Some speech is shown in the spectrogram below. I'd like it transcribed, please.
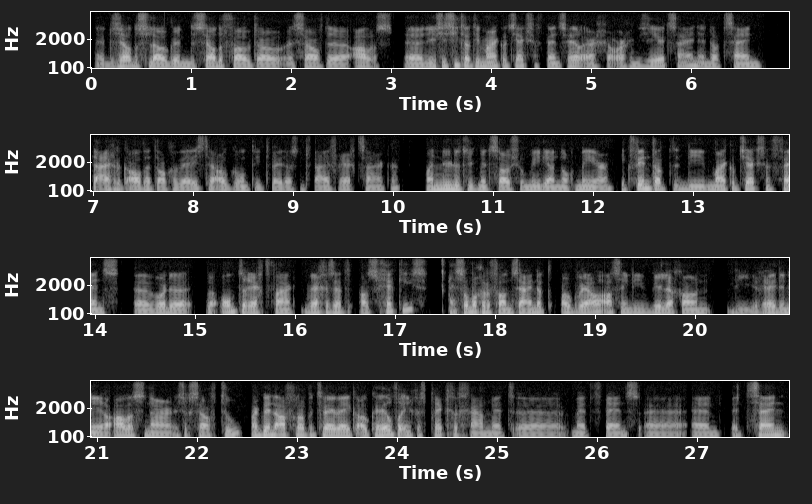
Eh, dezelfde slogan, dezelfde foto, hetzelfde alles. Uh, dus je ziet dat die Michael Jackson fans heel erg georganiseerd zijn. En dat zijn eigenlijk altijd al geweest. Hè, ook rond die 2005 rechtszaken. Maar nu natuurlijk met social media nog meer. Ik vind dat die Michael Jackson fans uh, worden onterecht vaak weggezet als gekkies. En sommige ervan zijn dat ook wel. Als in die willen gewoon, die redeneren alles naar zichzelf toe. Maar ik ben de afgelopen twee weken ook heel veel in gesprek gegaan met, uh, met fans. Uh, en het zijn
